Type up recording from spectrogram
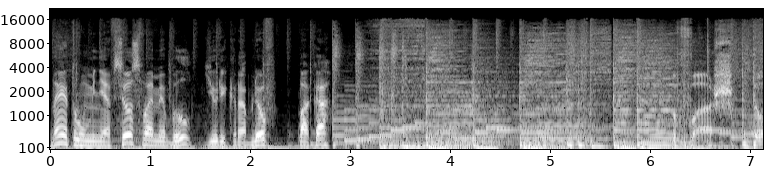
На этом у меня все. С вами был Юрий Кораблев. Пока. Ваш дом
